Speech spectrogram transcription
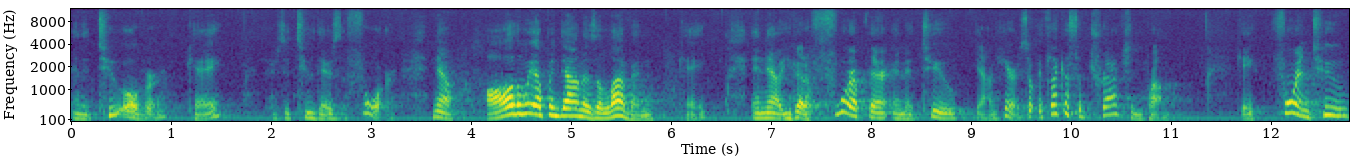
and the 2 over, okay? There's the 2, there's the 4. Now, all the way up and down is 11, okay? And now you've got a 4 up there and a 2 down here. So it's like a subtraction problem, okay? 4 and 2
